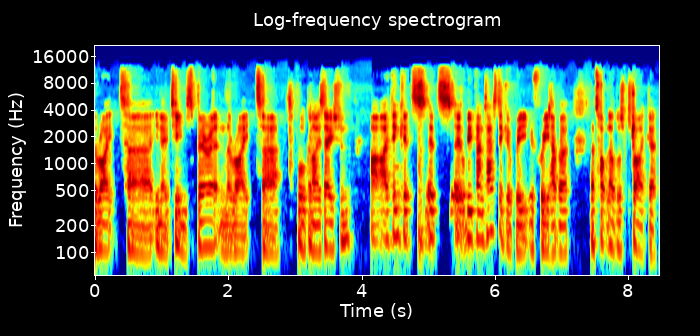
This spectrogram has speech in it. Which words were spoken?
the right uh, you know team spirit, and the right uh, organisation. I think it's it's it would be fantastic if we if we have a, a top level striker.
